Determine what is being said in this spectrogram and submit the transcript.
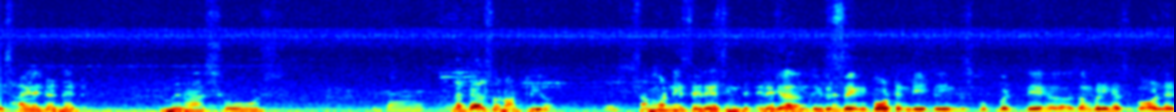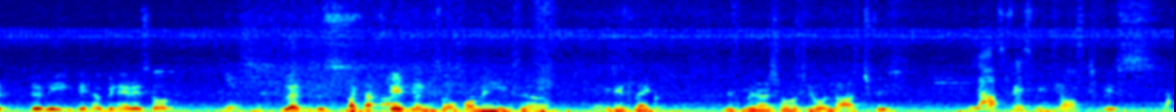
It's highlighted that mirror shows. That, That also not clear. Someone is erasing the erasing Yeah, the details. this is an important detail in this book, but they have, somebody has voluntarily they have been erased or yes. plugged this But uh, I think so. For me, it's uh, it is like this mirror shows your last face. Last face means Last face Last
